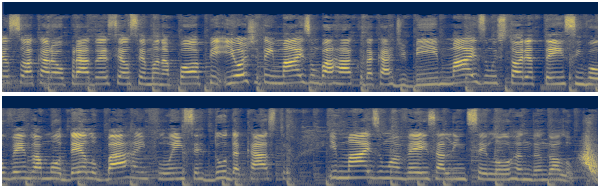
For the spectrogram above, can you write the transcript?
eu sou a Carol Prado, esse é o Semana Pop e hoje tem mais um barraco da Cardi B, mais uma história tensa envolvendo a modelo barra influencer Duda Castro e mais uma vez a Lindsay Lohan dando a louca.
